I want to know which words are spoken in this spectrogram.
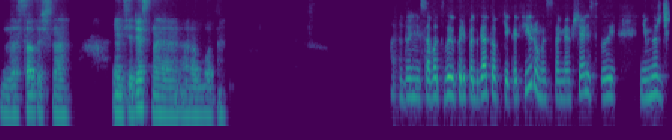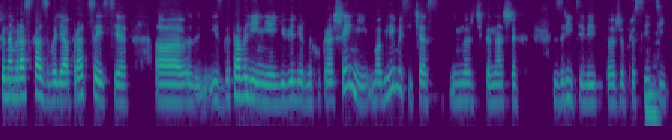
достаточно интересная работа. Адонис, а вот вы при подготовке к эфиру, мы с вами общались, вы немножечко нам рассказывали о процессе э, изготовления ювелирных украшений. Могли бы сейчас немножечко наших зрителей тоже просветить?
